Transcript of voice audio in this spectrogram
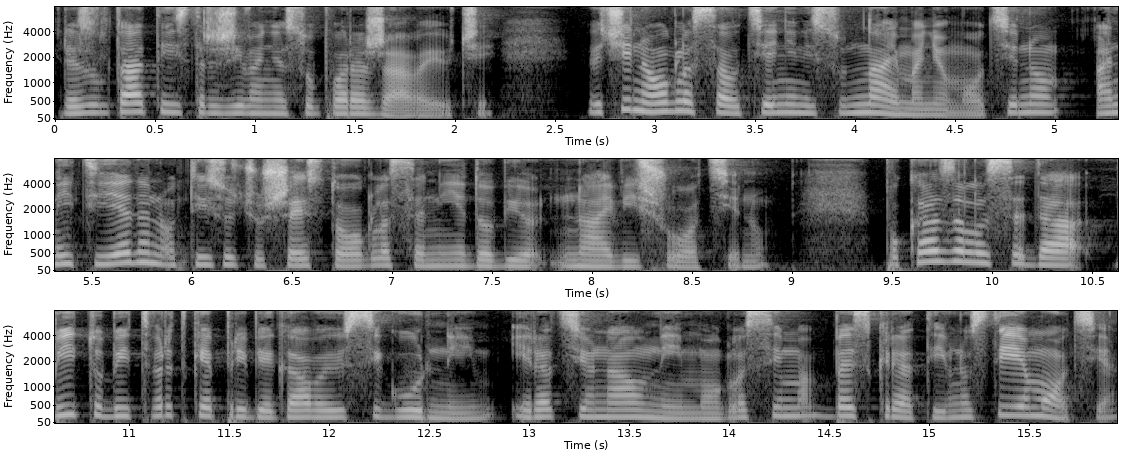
Rezultati istraživanja su poražavajući. Većina oglasa ocijenjeni su najmanjom ocjenom, a niti jedan od 1600 oglasa nije dobio najvišu ocjenu. Pokazalo se da B2B tvrtke pribjegavaju sigurnijim i racionalnijim oglasima bez kreativnosti i emocija,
